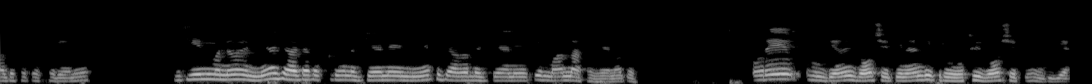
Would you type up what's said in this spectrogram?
ਆ ਦੇਖੋ ਕੱਕੜੀਆਂ ਨੇ। ਯਕੀਨ ਮੰਨੋ ਇੰਨੀਆਂ ਜ਼ਿਆਦਾ ਕੱਕੜੀਆਂ ਲੱਗੀਆਂ ਨੇ, ਇੰਨੀਆਂ ਕੁ ਜ਼ਿਆਦਾ ਲੱਗੀਆਂ ਨੇ ਕਿ ਮਨ ਅੱਕ ਗਿਆ ਇਹਨਾਂ ਤੋਂ ਔਰ ਇਹ ਹੁੰਦੀਆਂ ਵੀ ਬਹੁਤ ਛੇਤੀ ਨੇ ਇਹਦੀ ਗਰੋਥ ਵੀ ਬਹੁਤ ਛੇਤੀ ਹੁੰਦੀ ਹੈ।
